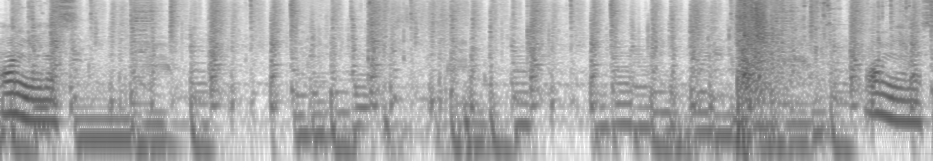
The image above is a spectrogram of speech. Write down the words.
Он минус. Он минус.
